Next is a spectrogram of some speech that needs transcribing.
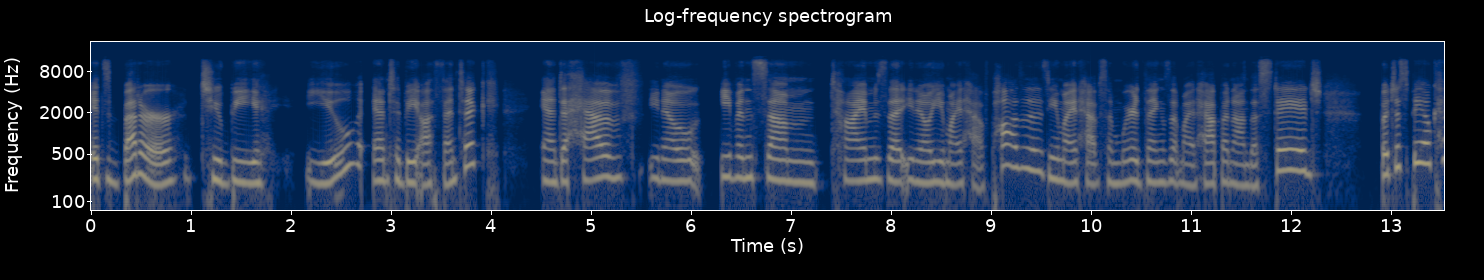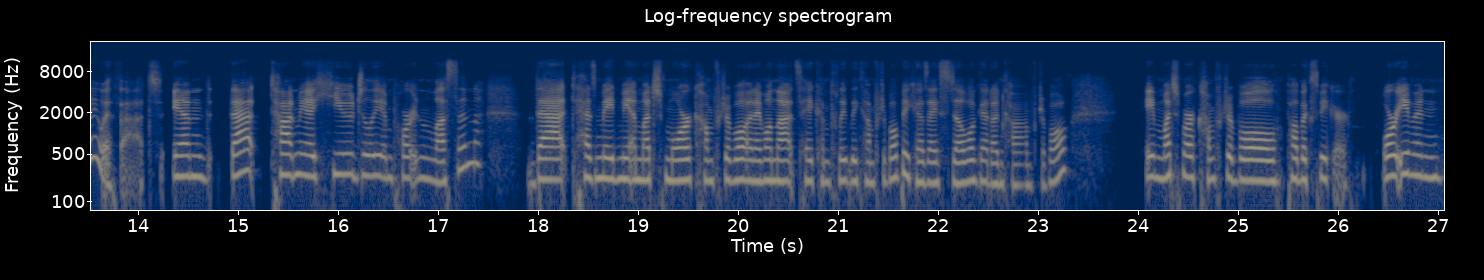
it's better to be you and to be authentic and to have, you know, even some times that, you know, you might have pauses, you might have some weird things that might happen on the stage, but just be okay with that. And that taught me a hugely important lesson that has made me a much more comfortable, and I will not say completely comfortable because I still will get uncomfortable a much more comfortable public speaker or even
